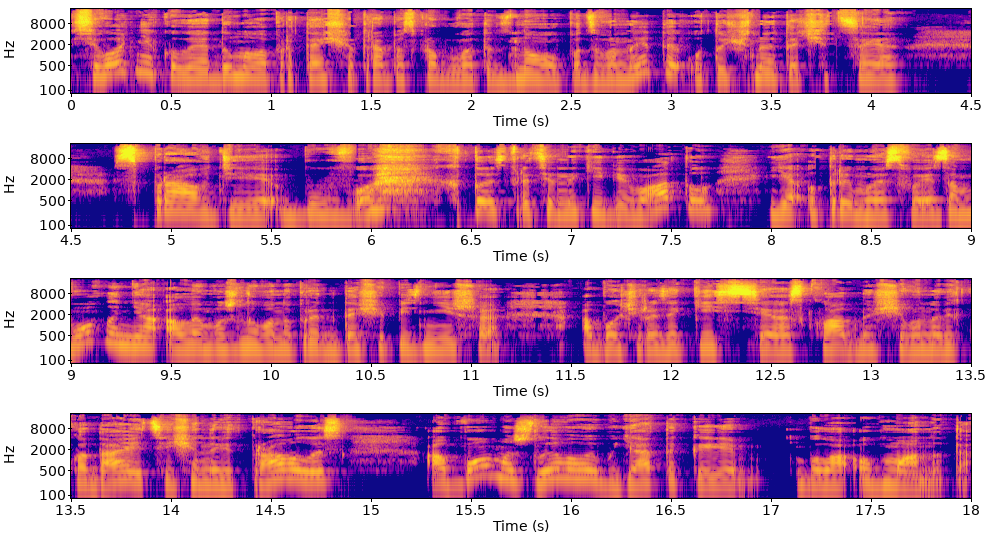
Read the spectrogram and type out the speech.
Сьогодні, коли я думала про те, що треба спробувати знову подзвонити, уточнити, чи це справді був хтось з працівників Івату, я отримую своє замовлення, але можливо воно прийде дещо пізніше, або через якісь складнощі воно відкладається ще не відправилось, або, можливо, я таки була обманута.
